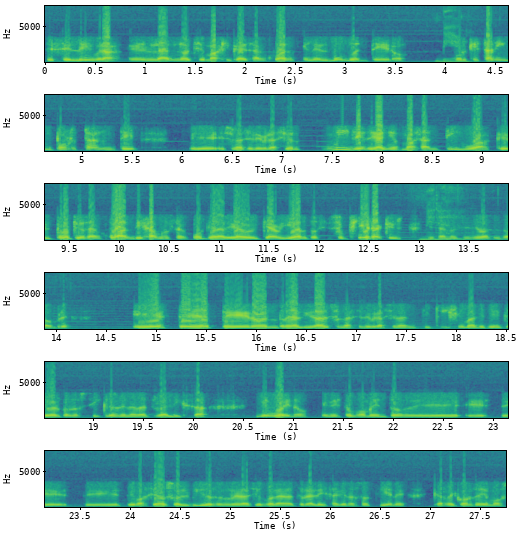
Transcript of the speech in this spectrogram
se celebra en la noche mágica de San Juan en el mundo entero. Bien. ¿Por qué es tan importante? Eh, es una celebración miles de años más antigua que el propio San Juan. Digamos, San Juan quedaría hoy que abierto si supiera que Mirá. esta noche lleva su nombre. Este, pero en realidad es una celebración antiquísima que tiene que ver con los ciclos de la naturaleza. Y es bueno, en estos momentos de, este, de demasiados olvidos en relación con la naturaleza que nos sostiene, que recordemos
